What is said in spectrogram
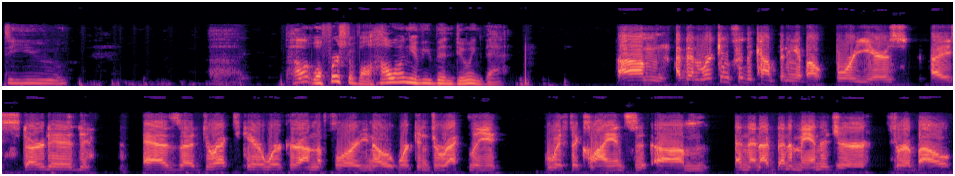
Do you? Uh, how well? First of all, how long have you been doing that? Um, I've been working for the company about four years. I started as a direct care worker on the floor, you know, working directly with the clients. Um, and then I've been a manager for about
